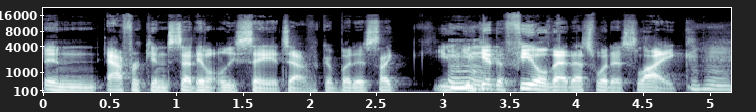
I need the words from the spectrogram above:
In African set, they don't really say it's Africa, but it's like you, mm-hmm. you get to feel that that's what it's like. Mm-hmm.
